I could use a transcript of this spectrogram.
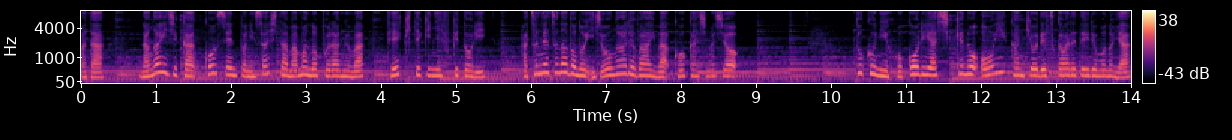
また長い時間コンセントに挿したままのプラグは定期的に拭き取り発熱などの異常がある場合は交換しましょう。特にホコリや湿気の多い環境で使われているものや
